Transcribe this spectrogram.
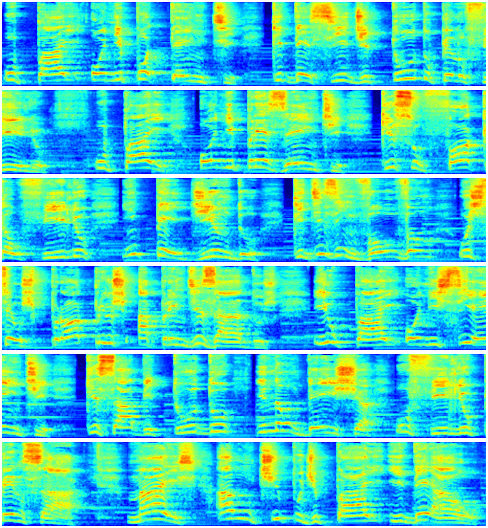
o pai onipotente, que decide tudo pelo filho, o pai onipresente, que sufoca o filho, impedindo que desenvolvam os seus próprios aprendizados, e o pai onisciente, que sabe tudo e não deixa o filho pensar. Mas há um tipo de pai ideal,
